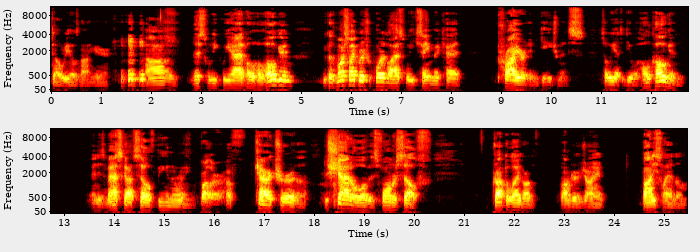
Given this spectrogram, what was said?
Del Rio's not here. Um, this week we had Ho Ho Hogan because much like Rich reported last week, St. Mick had prior engagements, so we had to deal with Hulk Hogan and his mascot self being in the ring, Brother. a f- character and a the shadow of his former self. Dropped a leg on Andre the Giant, body slammed him,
